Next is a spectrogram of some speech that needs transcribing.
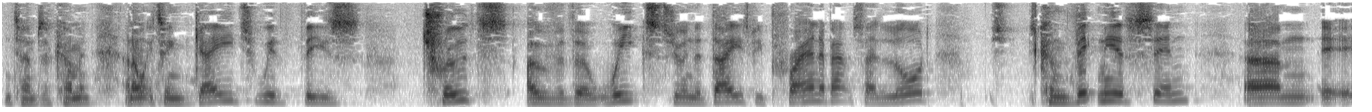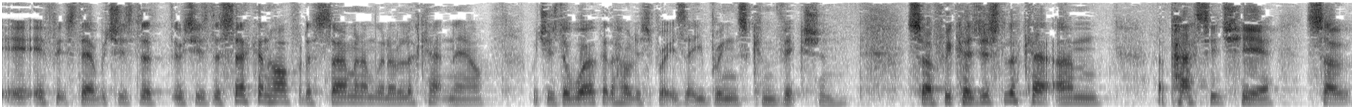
in terms of coming. And I want you to engage with these truths over the weeks, during the days, be praying about, say, Lord, convict me of sin, um, if it's there, which is the which is the second half of the sermon I'm going to look at now, which is the work of the Holy Spirit, is that He brings conviction. So if we could just look at um, a passage here. So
